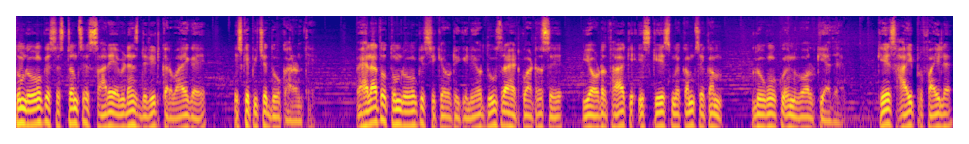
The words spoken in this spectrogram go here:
तुम लोगों के सिस्टम से सारे एविडेंस डिलीट करवाए गए, इसके पीछे दो कारण थे। पहला तो तुम लोगों की सिक्योरिटी के लिए और दूसरा हेडक्वार्टर से ये ऑर्डर था कि इस केस में कम से कम लोगों को इन्वॉल्व किया जाए। केस हाई प्रोफ़ाइल है।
